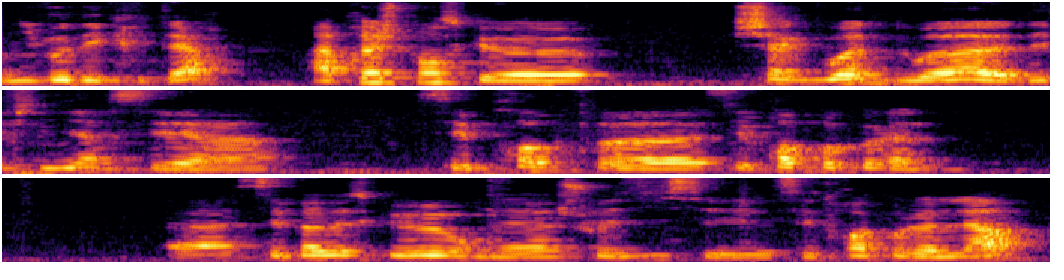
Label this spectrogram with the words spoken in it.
niveau des critères. Après, je pense que chaque boîte doit définir ses propres colonnes. Euh, c'est pas parce que on a choisi ces, trois colonnes-là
